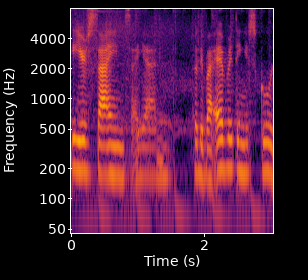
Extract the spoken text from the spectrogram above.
ear signs. Ayan. So, di ba Everything is good.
